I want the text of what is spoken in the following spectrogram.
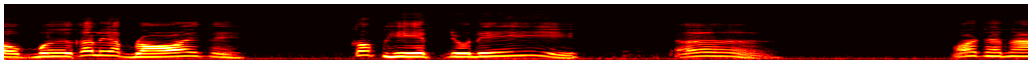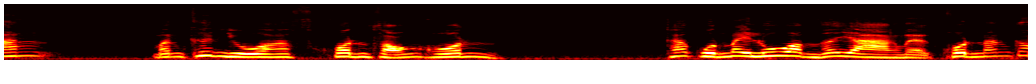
ตบมือก็เรียบร้อยสิก็ผิดอยู่ดี เออ เพราะฉะนั้นมันขึ้นอยู่กับคนสองคน ถ้าคุณไม่ร่วมสักอย่างเนี่ย คนนั้นก็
